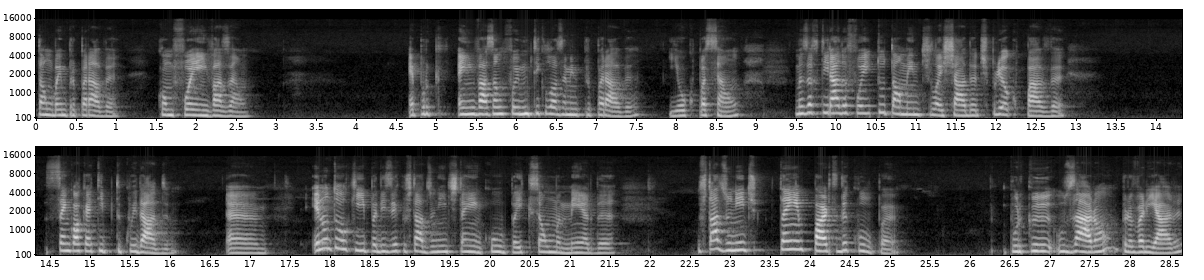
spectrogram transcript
tão bem preparada como foi a invasão? é porque a invasão foi meticulosamente preparada e a ocupação, mas a retirada foi totalmente desleixada, despreocupada, sem qualquer tipo de cuidado. Uh, eu não estou aqui para dizer que os Estados Unidos têm culpa e que são uma merda. Os Estados Unidos têm parte da culpa. Porque usaram, para variar,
